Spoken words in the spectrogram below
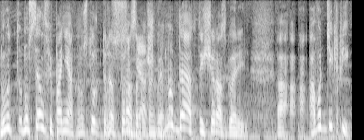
Ну вот, ну селфи понятно, ну сто, Ну, сто раз об этом говорили. да. Ну да, тысячу раз говорили. А, а- а вот дикпик,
